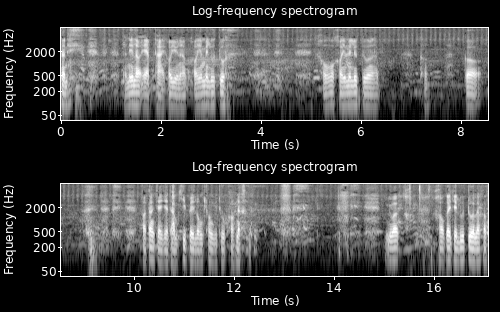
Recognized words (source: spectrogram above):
ตอนนี้ ตอนนี้เราแอบถ่ายเขาอยู่นะครับ เขายังไม่รู้ตัว เขาเขายังไม่รู้ตัวนะครับ ก็ เขาตั้งใจจะทำคลิปไปลงช่อง YouTube เขานะครับ หรือว่าเขาเขาก็จะรู้ตัวแล้วครับ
